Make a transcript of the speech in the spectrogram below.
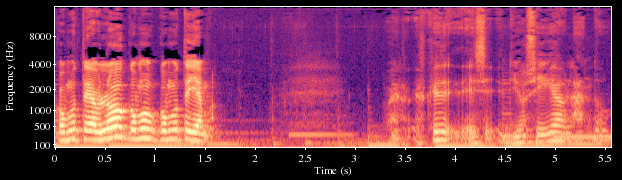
¿cómo te habló? ¿Cómo, cómo te llama? Bueno, es que Dios sigue hablando.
